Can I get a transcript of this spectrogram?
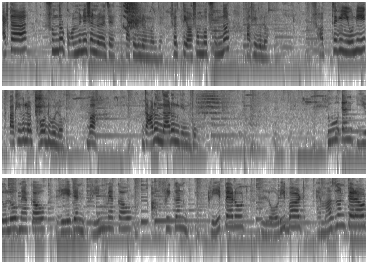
একটা সুন্দর কম্বিনেশন রয়েছে পাখিগুলোর মধ্যে। সত্যি অসম্ভব সুন্দর পাখিগুলো। সব থেকে ইউনিক পাখিগুলোর ঠোঁটগুলো। বাহ, দারুণ দারুণ কিন্তু। Blue and yellow macaw red and green macaw African grey parrot lory bird Amazon parrot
